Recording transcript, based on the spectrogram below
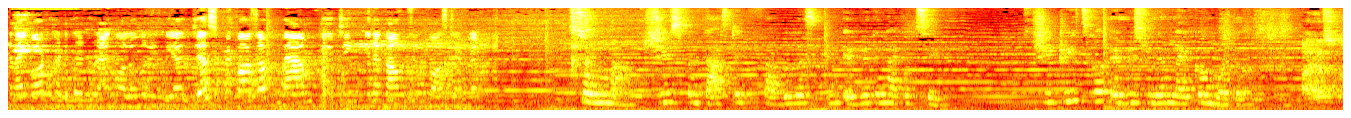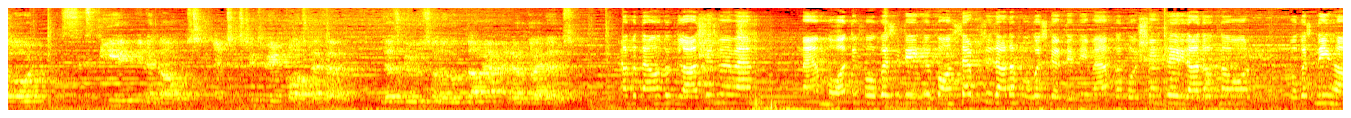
And I got 33rd rank all over India just because of ma'am teaching in accounts and cost and web. Sonu ma'am, she is fantastic, fabulous in everything I could say. She treats her every student like a mother. I have scored 68 in accounts and 63 in cost and web just due to Sonu Gupta ma'am and her guidance. मैं बताऊँ तो क्लासेज में मैम मैम बहुत ही फोकस थी कि कॉन्सेप्ट से ज़्यादा फोकस करती थी। मैम का क्वेश्चन से ज़्यादा उतना और फोकस नहीं था।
